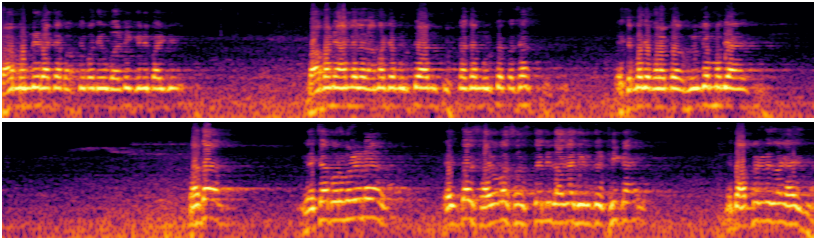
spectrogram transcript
राम मंदिराच्या बाबतीमध्ये उभारणी केली पाहिजे. बाबाने आणलेल्या रामाच्या मूर्त्या आणि कृष्णाच्या मूर्त्या तशाच याच्यामध्ये मला वाटतं म्युझियममध्ये आहेत आता याच्या बरोबरीनं एकदा साईबाबा संस्थेने जागा दिली तर ठीक आहे. नाही तर आपल्याकडे जागा आहेच ना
